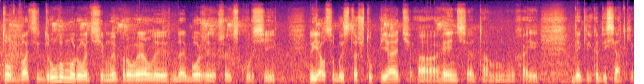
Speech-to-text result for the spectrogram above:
то в 2022 році ми провели, дай Боже, якщо екскурсій. Ну, я особисто штук 5, а агенція там хай декілька десятків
